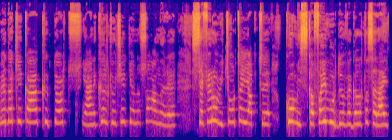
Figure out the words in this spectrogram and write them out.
Ve dakika 44 yani 43 ilk yarının son anları Seferovic ortayı yaptı. Gomis kafayı vurdu ve Galatasaray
